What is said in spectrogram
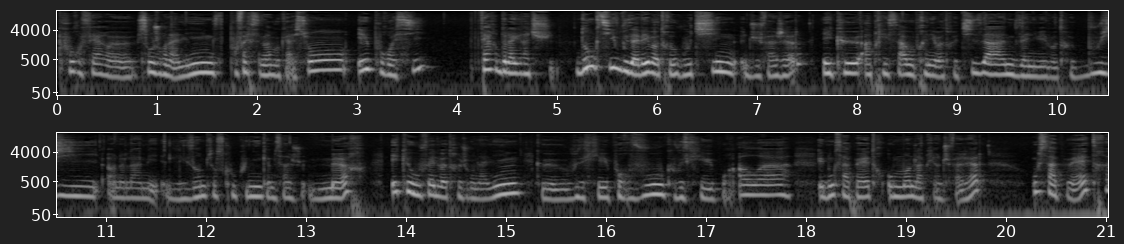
pour faire euh, son journaling, pour faire ses invocations et pour aussi faire de la gratitude. Donc si vous avez votre routine du Fajr et que après ça vous prenez votre tisane, vous allumez votre bougie, oh là là mais les ambiances cocooning comme ça je meurs et que vous faites votre journaling, que vous écrivez pour vous, que vous écrivez pour Allah et donc ça peut être au moment de la prière du Fajr ou ça peut être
